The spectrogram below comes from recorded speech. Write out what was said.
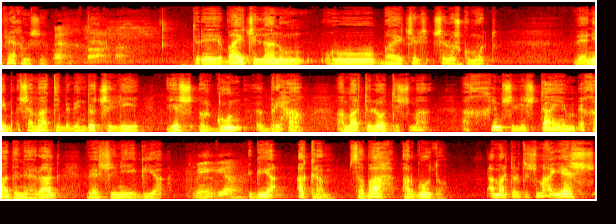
לפני חמישים. איך ברחת? תראה, הבית שלנו הוא בית של שלוש קומות. ואני שמעתי בבן דוד שלי, יש ארגון בריחה. אמרתי לו, תשמע, אחים שלי שתיים, אחד נהרג והשני הגיע. מי הגיע? הגיע אכרם, סבח, הרגו אותו. אמרתי לו, תשמע, יש,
